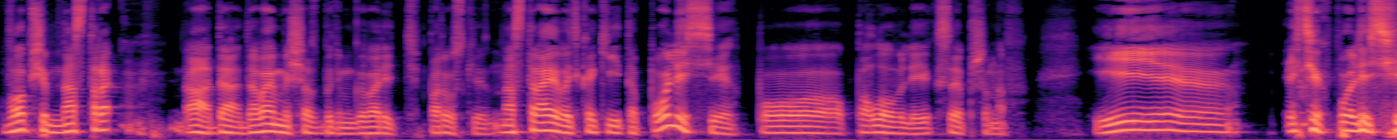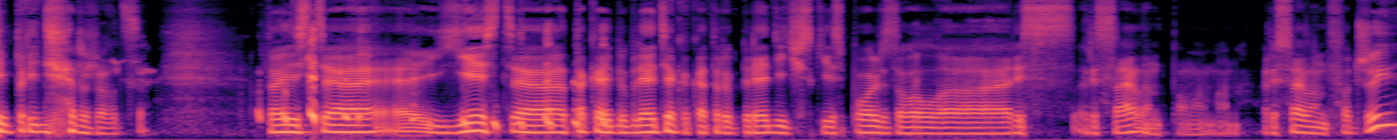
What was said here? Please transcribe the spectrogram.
В общем, настра... А, да, давай мы сейчас будем говорить по-русски. Настраивать какие-то полиси по, по ловле эксепшенов и этих полисей придерживаться. То есть э, есть э, такая библиотека, которую периодически использовал э, Resilient, по-моему, она. Resilient 4G.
